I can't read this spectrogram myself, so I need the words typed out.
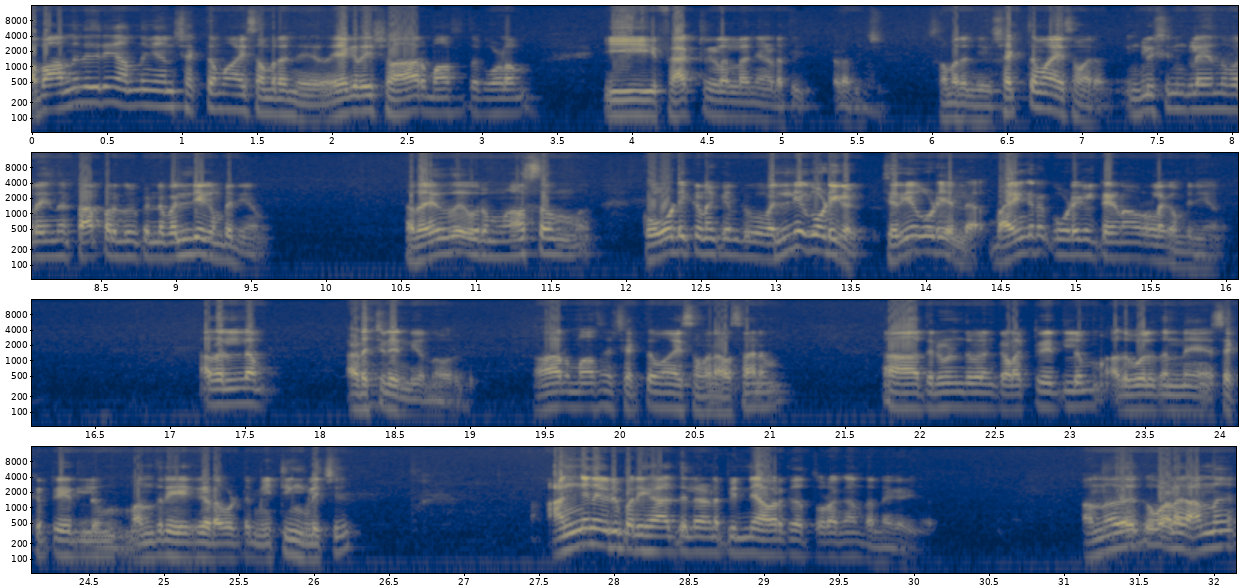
അപ്പോൾ അതിനെതിരെ അന്ന് ഞാൻ ശക്തമായി സമരം ചെയ്തത് ഏകദേശം ആറ് മാസത്തോളം ഈ ഫാക്ടറികളെല്ലാം ഞാൻ അടപ്പി അടപ്പിച്ചു. സമരം ചെയ്യും ശക്തമായ സമരം. ഇംഗ്ലീഷ് ഇൻഗ്ലേ എന്ന് പറയുന്ന ടാപ്പർ ഗ്രൂപ്പിന്റെ വലിയ കമ്പനിയാണ്. അതായത് ഒരു മാസം കോടിക്കണക്കിന് രൂപ വലിയ കോടികൾ ചെറിയ കോടിയല്ല ഭയങ്കര കോടികൾ ടേൺ ഓവറുള്ള കമ്പനിയാണ്. അതെല്ലാം അടച്ചിടേണ്ടി വന്നു അവർക്ക് ആറുമാസം ശക്തമായ സമരം. അവസാനം തിരുവനന്തപുരം കളക്ട്രേറ്റിലും അതുപോലെ തന്നെ സെക്രട്ടേറിയറ്റിലും മന്ത്രിയൊക്കെ ഇടപെട്ട് മീറ്റിംഗ് വിളിച്ച് അങ്ങനെ ഒരു പരിഹാരത്തിലാണ് പിന്നെ അവർക്ക് തുടങ്ങാൻ തന്നെ കഴിഞ്ഞത്. അന്നതൊക്കെ വളരെ അന്ന്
